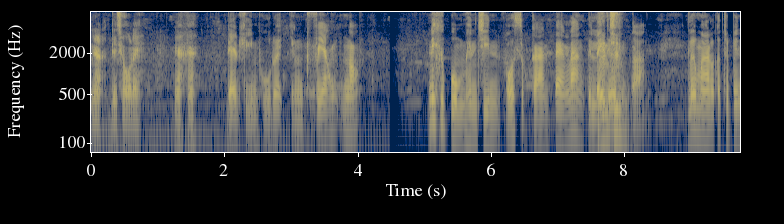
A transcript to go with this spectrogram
เนี่ยเดี๋ยวโชว์เลยนะฮะแดนสีชมพูด้วยยังเฟี้ยวเงาะนี่คือปุ่มเฮนชินเอาไว้สำหรับการแปลงร่างเป็นไรเดอ Henshin ร์ต่างๆ เริ่มมาเราก็จะเป็น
